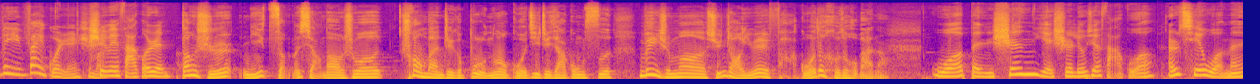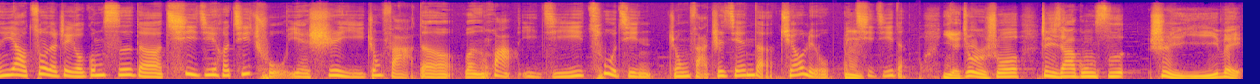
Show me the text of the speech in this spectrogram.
位外国人是吗？是一位法国人。当时你怎么想到说创办这个布鲁诺国际这家公司？为什么寻找一位法国的合作伙伴呢？我本身也是留学法国，而且我们要做的这个公司的契机和基础也是以中法的文化以及促进中法之间的交流为契机的。也就是说，这家公司是以一位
